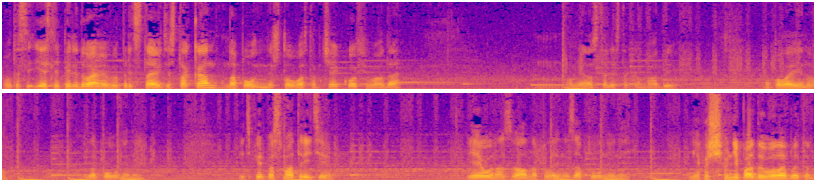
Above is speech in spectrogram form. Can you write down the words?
Вот если, если перед вами вы представите стакан наполненный, что у вас там, чай, кофе, вода? У меня на столе стакан воды, наполовину заполненный. И теперь посмотрите, я его назвал наполовину заполненный. Я почему не подумал об этом.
